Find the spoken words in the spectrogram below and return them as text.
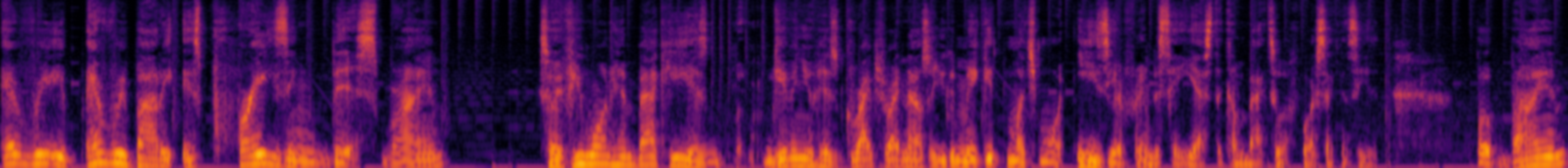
every everybody is praising this, Brian. So if you want him back, he is giving you his gripes right now, so you can make it much more easier for him to say yes to come back to it for a second season. But Brian,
